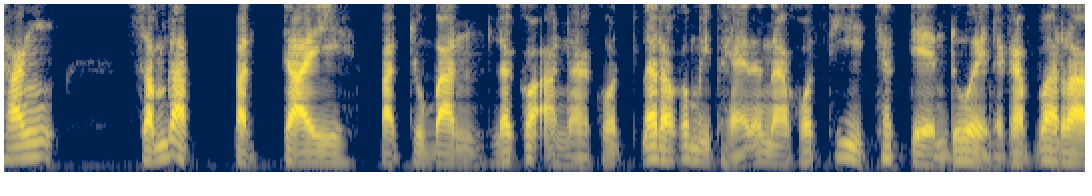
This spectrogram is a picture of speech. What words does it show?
ทั้งสำหรับปัจจัย ปัจจุบันแล้วก็อนาคต และเราก็มีแผนอนาคตที่ชัดเจนด้วยนะครับ ว่าเรา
